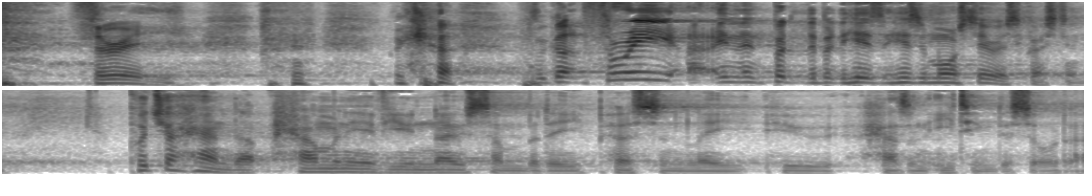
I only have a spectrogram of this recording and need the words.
three. we, got, we got three. Uh, but, but here's, here's a more serious question. Put your hand up. How many of you know somebody personally who has an eating disorder?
